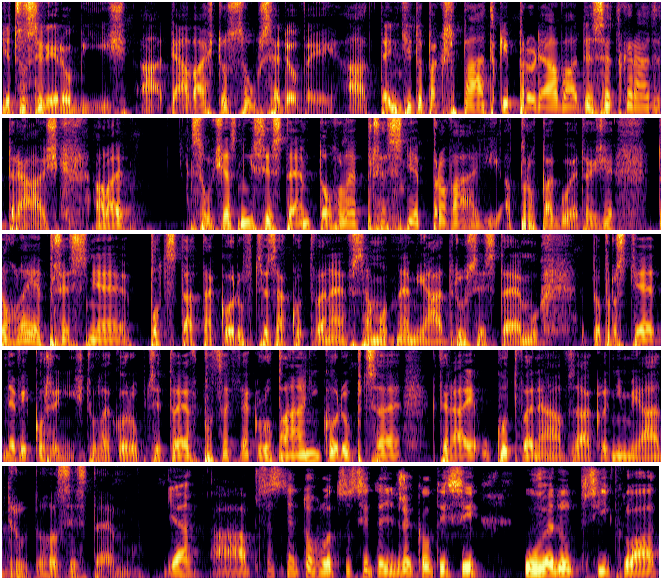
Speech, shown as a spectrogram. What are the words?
Něco si vyrobíš a dáváš to sousedovi a ten ti to pak zpátky prodává desetkrát dráž, ale Současný systém tohle přesně provádí a propaguje, takže tohle je přesně podstata korupce zakotvené v samotném jádru systému. To prostě nevykořeníš, tuhle korupci. To je v podstatě tak globální korupce, která je ukotvená v základním jádru toho systému. Já a přesně tohle, co si teď řekl, ty si uvedl příklad,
